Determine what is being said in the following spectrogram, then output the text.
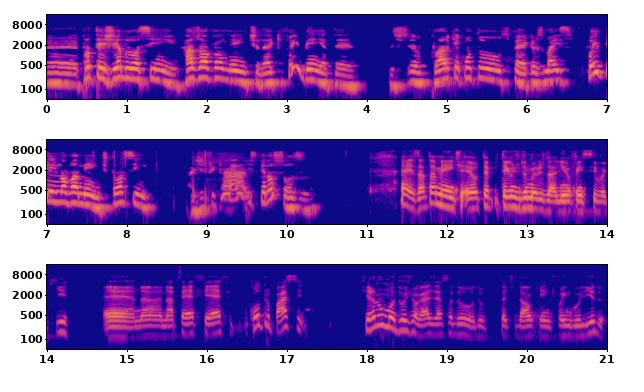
é, protegendo, assim, razoavelmente, né, que foi bem até, claro que é contra os Packers, mas foi bem novamente. Então, assim, a gente fica esperançoso. É, exatamente. Eu te, tenho os números da linha ofensiva aqui. É, na, na PFF, contra o passe, tirando uma ou duas jogadas, essa do, do touchdown que a gente foi engolido,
